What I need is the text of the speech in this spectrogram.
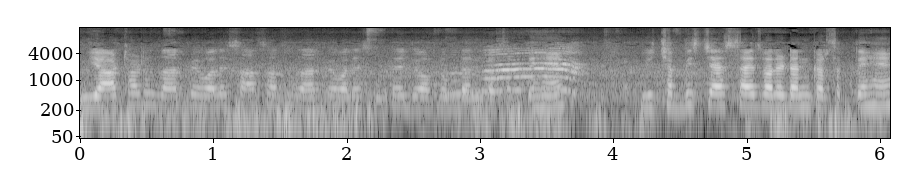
ये आठ आठ हज़ार रुपये वाले सात सात हज़ार रुपये वाले सूट है जो आप लोग डन कर सकते हैं। ये छब्बीस चेस्ट साइज़ वाले डन कर सकते हैं।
